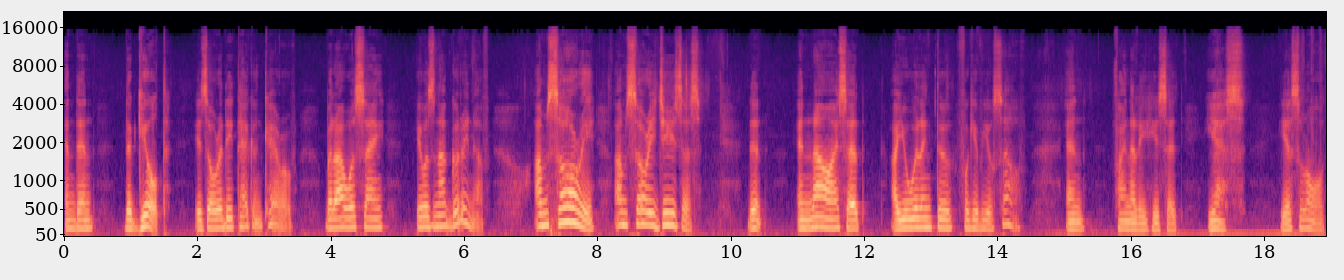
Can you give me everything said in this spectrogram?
and then the guilt is already taken care of. But I was saying it was not good enough. I'm sorry. I'm sorry, Jesus. Then, and now I said, Are you willing to forgive yourself? And finally he said, Yes, yes, Lord,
